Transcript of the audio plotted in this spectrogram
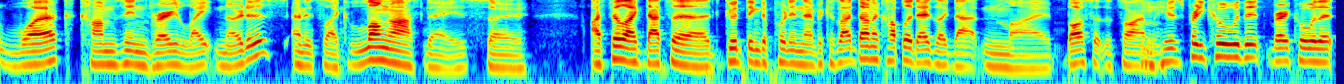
work comes in very late notice and it's like long ass days. So I feel like that's a good thing to put in there because I'd done a couple of days like that and my boss at the time, Mm. he was pretty cool with it, very cool with it.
